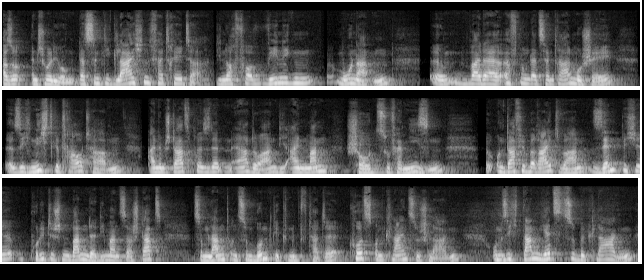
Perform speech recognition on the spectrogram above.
Also Entschuldigung, das sind die gleichen Vertreter, die noch vor wenigen Monaten ähm, bei der Eröffnung der Zentralmoschee äh, sich nicht getraut haben, einem Staatspräsidenten Erdogan die Ein-Mann-Show zu vermiesen äh, und dafür bereit waren, sämtliche politischen Bande, die man zur Stadt, zum Land und zum Bund geknüpft hatte, kurz und klein zu schlagen, um sich dann jetzt zu beklagen,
